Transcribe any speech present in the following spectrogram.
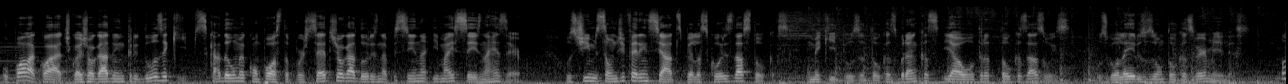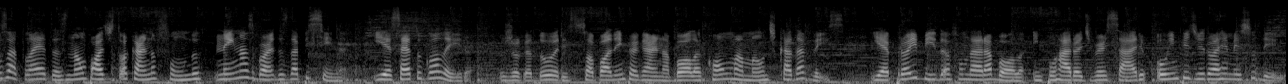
O polo aquático é jogado entre duas equipes, cada uma é composta por sete jogadores na piscina e mais seis na reserva. Os times são diferenciados pelas cores das toucas. Uma equipe usa toucas brancas e a outra toucas azuis. Os goleiros usam toucas vermelhas. Os atletas não podem tocar no fundo nem nas bordas da piscina, e exceto o goleiro, os jogadores só podem pegar na bola com uma mão de cada vez, e é proibido afundar a bola, empurrar o adversário ou impedir o arremesso dele.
